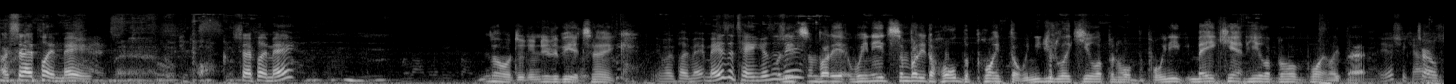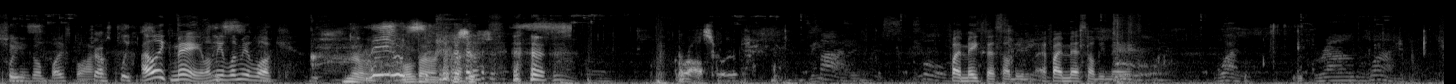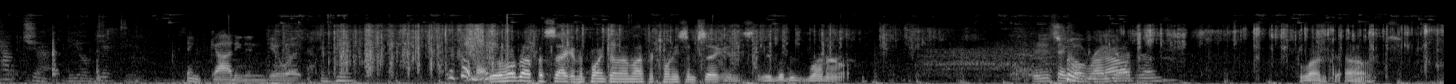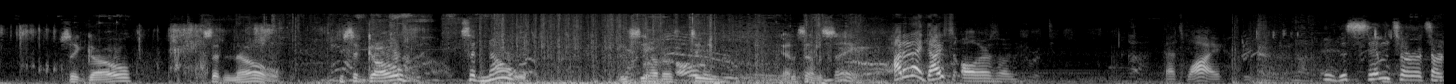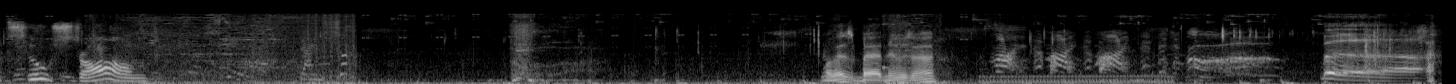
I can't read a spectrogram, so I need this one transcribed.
Or should I play Mei? Should I play Mei? No, dude, you need to be a tank. You want to play Mei? Mei is a tank, isn't We she? need somebody. We need somebody to hold the point, though. We need you to like heal up and hold the point. We need Mei can't heal up and hold the point like that. Yeah, she can. Charles, she please. can go place block. Charles, please. I like Mei. Let me let me look. No, hold on. We're all screwed. If I make this, I'll be. If I miss, I'll be Mei. One. Round one. Capture the objective. Thank God he didn't do it. Mm-hmm. Well, hold up a second. The point don't unlock for 20 some seconds. We will just run out. Did you say go oh run out? Blunt out. Said go. Said no. You said go. Said no. You see how those two gotta sound the same. How did I die? So oh, there's a. That's why. Dude, the Sym turrets are too strong. Well, that's bad news, huh?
